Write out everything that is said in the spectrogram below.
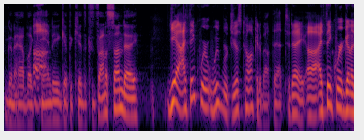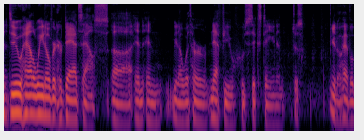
You're going to have like Uh, candy, get the kids because it's on a Sunday. Yeah, I think we're we were just talking about that today. Uh, I think we're gonna do Halloween over at her dad's house, uh, and and you know with her nephew who's sixteen, and just you know have a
